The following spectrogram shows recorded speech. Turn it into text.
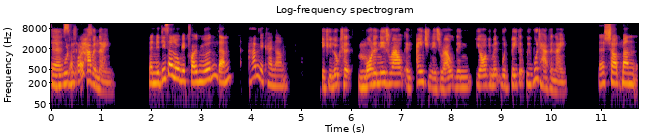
you wouldn't Erfolgs? have a name. Wenn wir dieser Logik folgen würden, dann haben wir keinen Namen. If you looked at modern Israel and ancient Israel, then the argument would be that we would have a name. Schaut man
